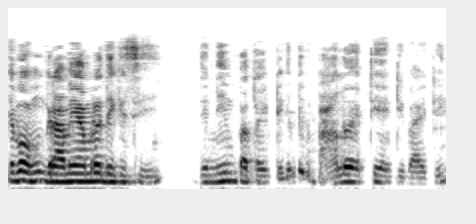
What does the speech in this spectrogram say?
এবং গ্রামে আমরা দেখেছি যে নিম পাতা একটি কিন্তু ভালো একটি অ্যান্টিবায়োটিক।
